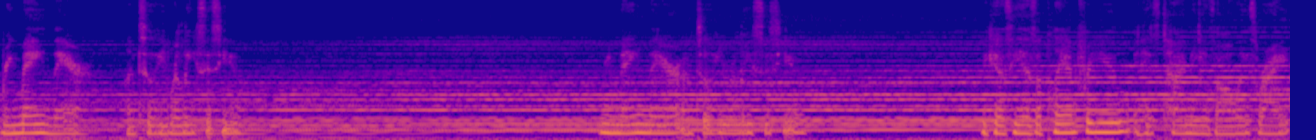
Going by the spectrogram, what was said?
remain there until he releases you. Remain there until He releases you. Because He has a plan for you and His timing is always right.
